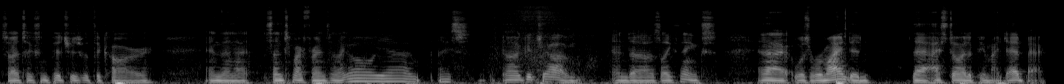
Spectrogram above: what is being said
So I took some pictures with the car and then I sent to my friends. and like, "Oh yeah, nice, uh, good job," and uh, I was like, "Thanks," and I was reminded that I still had to pay my dad back.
